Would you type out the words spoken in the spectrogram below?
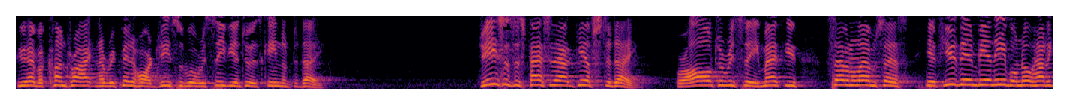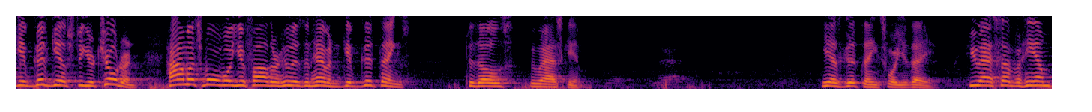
If you have a contrite and a repentant heart, Jesus will receive you into his kingdom today. Jesus is passing out gifts today for all to receive. Matthew 7:11 says, "If you then being evil know how to give good gifts to your children, how much more will your Father who is in heaven give good things to those who ask him?" He has good things for you today. If you ask something of him,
